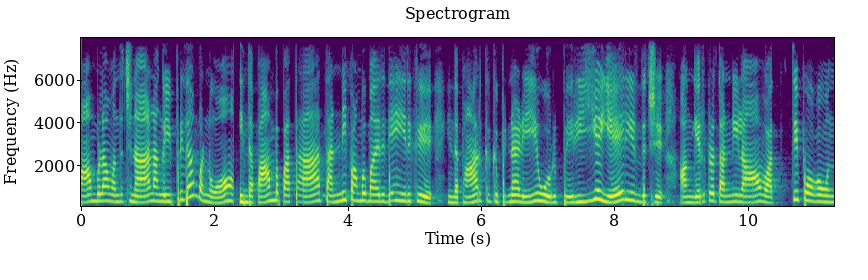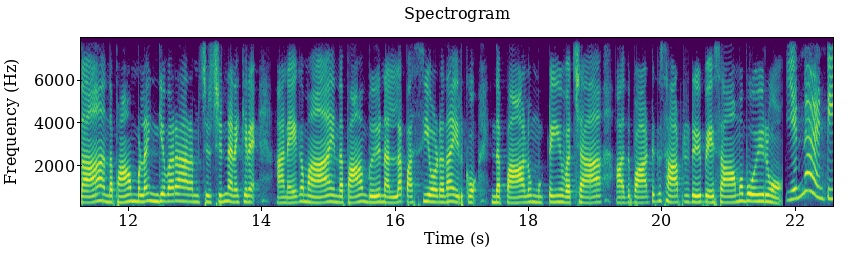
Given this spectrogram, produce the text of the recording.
பாம்புலாம் வந்துச்சுன்னா நாங்க இப்படிதான் பண்ணுவோம். இந்த பாம்பை பார்த்தா தண்ணி பாம்பு மாதிரி தான் இருக்கு. இந்த பார்க்குக்கு பின்னாடி ஒரு பெரிய ஏரி இருந்துச்சு. அங்க இருக்கிற தண்ணிலாம் வத்தி போகவும் தான் அந்த பாம்புலாம் இங்கே வர ஆரம்பிச்சிருச்சுன்னு நினைக்கிறேன். அநேகமாக இந்த பாம்பு நல்லா பசியோட தான் இருக்கும். இந்த பாலும் முட்டையும் வச்சா அது பாட்டுக்கு சாப்பிட்டுட்டு பேசாமல் போயிடும் என்ன ஆன்ட்டி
